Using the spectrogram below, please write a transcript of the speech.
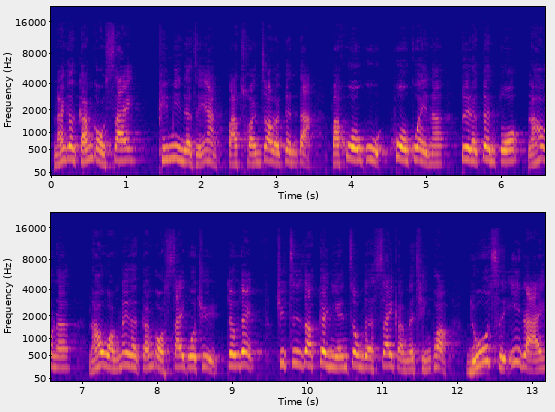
哪个港口塞，拼命的怎样把船造的更大，把货物货柜呢堆的更多，然后呢，然后往那个港口塞过去，对不对？去制造更严重的塞港的情况，如此一来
